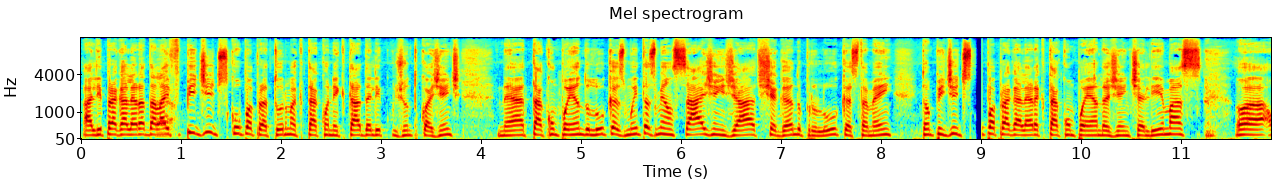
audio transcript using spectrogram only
ali pra galera da live pedir desculpa pra turma que tá conectada ali junto com a gente, né? Tá acompanhando o Lucas, muitas mensagens já chegando pro Lucas também. Então pedir desculpa pra galera que tá acompanhando a gente ali, mas uh,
